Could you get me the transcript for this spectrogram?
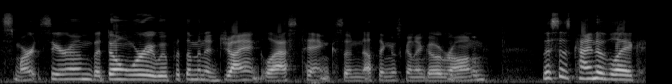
smart serum, but don't worry, we put them in a giant glass tank so nothing is gonna go wrong. this is kind of like,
